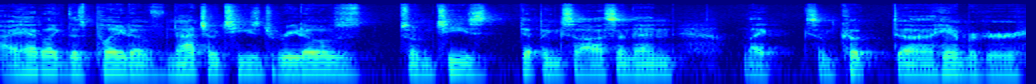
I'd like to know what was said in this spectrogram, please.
I had like this plate of nacho cheese Doritos, some cheese dipping sauce, and then like some cooked uh, hamburger.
